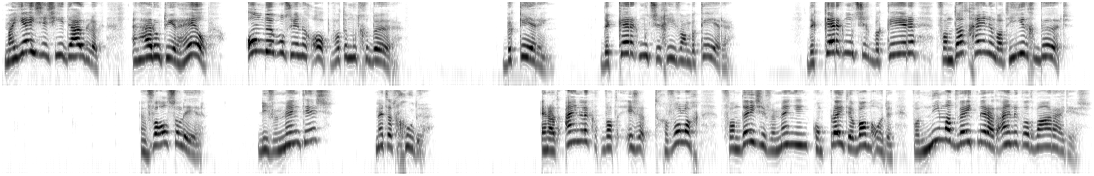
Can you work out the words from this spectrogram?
Maar Jezus is hier duidelijk. En hij roept hier heel ondubbelzinnig op wat er moet gebeuren. Bekering. De kerk moet zich hiervan bekeren. De kerk moet zich bekeren van datgene wat hier gebeurt. Een valse leer die vermengd is met het goede. En uiteindelijk, wat is het gevolg van deze vermenging? Complete wanorde. Want niemand weet meer uiteindelijk wat waarheid is.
